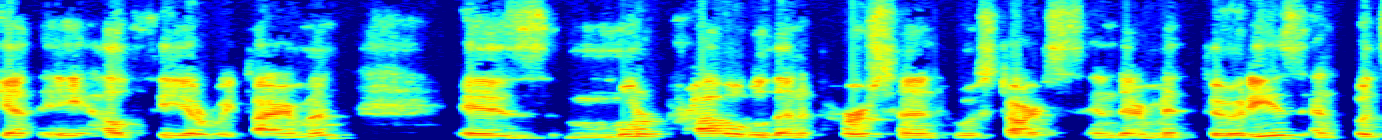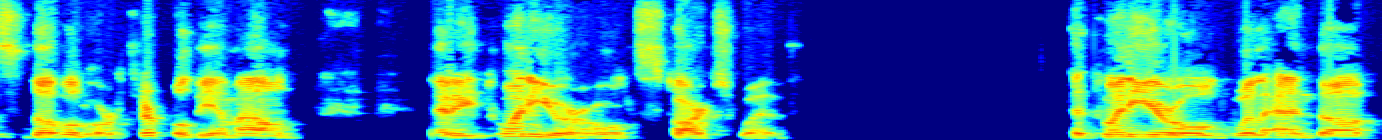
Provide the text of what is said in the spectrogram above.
get a healthier retirement is more probable than a person who starts in their mid 30s and puts double or triple the amount that a 20 year old starts with. The 20 year old will end up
